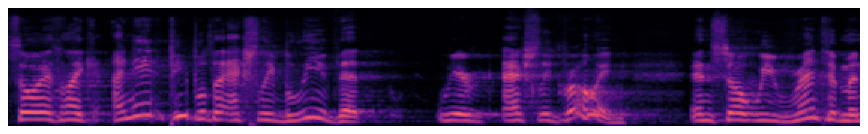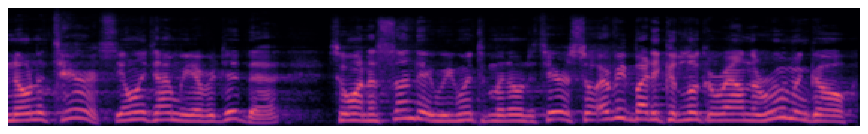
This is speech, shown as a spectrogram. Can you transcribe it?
So it's like, I need people to actually believe that we're actually growing. And so we rented Monona Terrace, the only time we ever did that. So on a Sunday, we went to Monona Terrace so everybody could look around the room and go,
